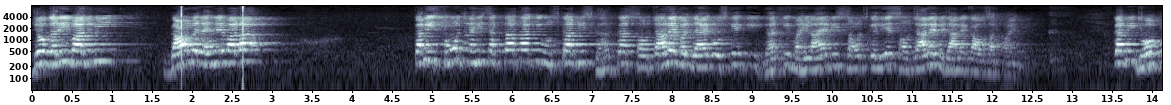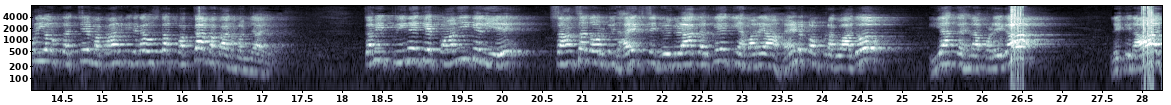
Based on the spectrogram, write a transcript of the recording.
जो गरीब आदमी गाँव में रहने वाला कभी सोच नहीं सकता था कि उसका भी घर का शौचालय बन जाएगा, उसके की घर की महिलाएँ भी शौच के लिए शौचालय में जाने का अवसर पाएँगे। कभी झोपड़ी और कच्चे मकान की जगह उसका पक्का मकान बन जाएगा। कभी पीने के पानी के लिए सांसद और विधायक से गिड़गिड़ा करके कि हमारे यहाँ हैंडपंप लगवा दो, यह कहना पड़ेगा। लेकिन आज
